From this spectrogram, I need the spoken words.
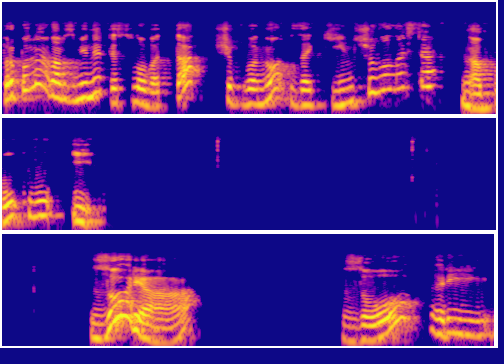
Пропоную вам змінити слово так, щоб воно закінчувалося на букву І. Зоря, зорі,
